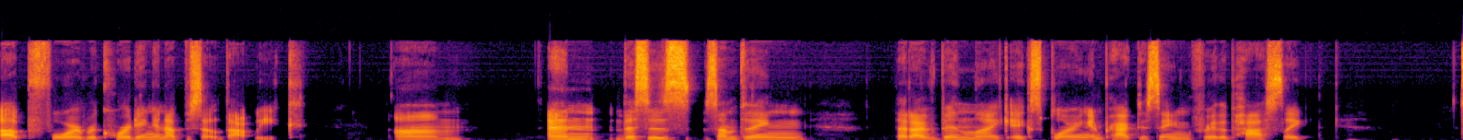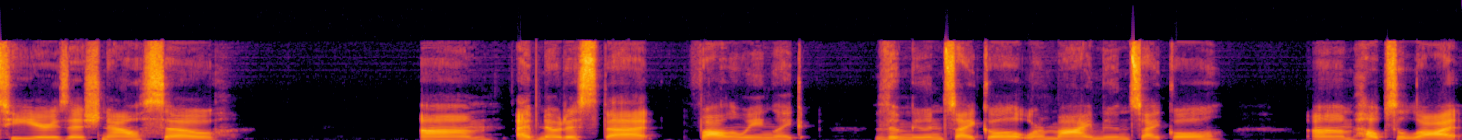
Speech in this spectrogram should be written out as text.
up for recording an episode that week. Um, and this is something that I've been like exploring and practicing for the past like two years ish now. So um, I've noticed that following like the moon cycle or my moon cycle um, helps a lot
